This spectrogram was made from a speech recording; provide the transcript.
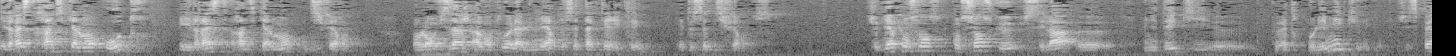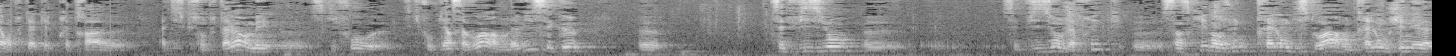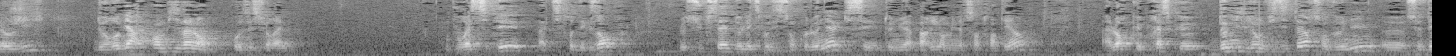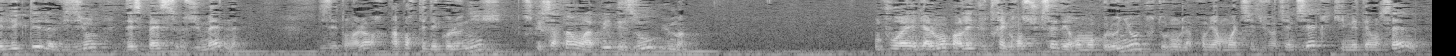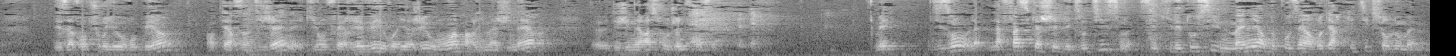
il reste radicalement autre et il reste radicalement différent. On l'envisage avant tout à la lumière de cette altérité et de cette différence. J'ai bien conscience, que c'est là euh, une idée qui euh, peut être polémique, j'espère en tout cas qu'elle prêtera euh, à discussion tout à l'heure, mais ce qu'il faut, bien savoir, à mon avis, c'est que cette vision cette vision de l'Afrique s'inscrit dans une très longue histoire, une très longue généalogie de regards ambivalents posés sur elle. On pourrait citer, à titre d'exemple, le succès de l'exposition coloniale qui s'est tenue à Paris en 1931, alors que presque 2 millions de visiteurs sont venus euh, se délecter de la vision d'espèces humaines, disait-on alors, importées des colonies, ce que certains ont appelé des eaux humains. On pourrait également parler du très grand succès des romans coloniaux tout au long de la première moitié du XXe siècle, qui mettaient en scène des aventuriers européens en terres indigènes et qui ont fait rêver et voyager au moins par l'imaginaire euh, des générations de jeunes Français. Mais disons, la, face cachée de l'exotisme, c'est qu'il est aussi une manière de poser un regard critique sur nous-mêmes.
